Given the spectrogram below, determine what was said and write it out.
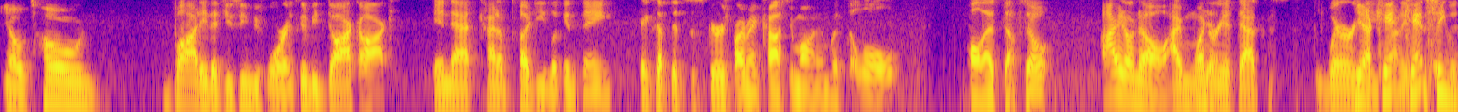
you know, tone body that you've seen before. It's going to be Doc Ock in that kind of pudgy looking thing, except it's the Superior Spider-Man costume on and with the little all that stuff. So I don't know. I'm wondering if that's where Yeah, he's can't can't see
